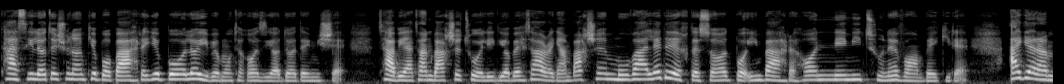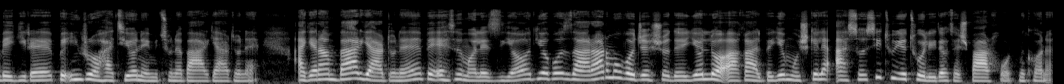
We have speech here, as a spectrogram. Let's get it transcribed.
تسهیلاتشون هم که با بهره بالایی به متقاضیا داده میشه. طبیعتا بخش تولید یا بهتر بگم بخش مولد اقتصاد با این بهره ها نمی‌تونه وام بگیره. اگرم بگیره به این راحتی ها نمی‌تونه برگردونه. اگرم برگردونه به احتمال زیاد یا با ضرر مواجه شده یا لاعقل به یه مشکل اساسی توی تولیداتش برخورد می‌کنه.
